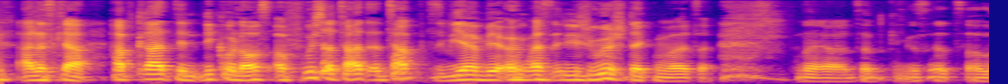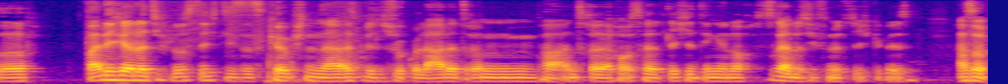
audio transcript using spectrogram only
Alles klar. Hab gerade den Nikolaus auf frischer Tat ertappt, wie er mir irgendwas in die Schuhe stecken wollte. Naja, und dann ging es jetzt. Also fand ich relativ lustig. Dieses Körbchen, da ist ein bisschen Schokolade drin, ein paar andere haushaltliche Dinge noch. Ist relativ nützlich gewesen. Also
